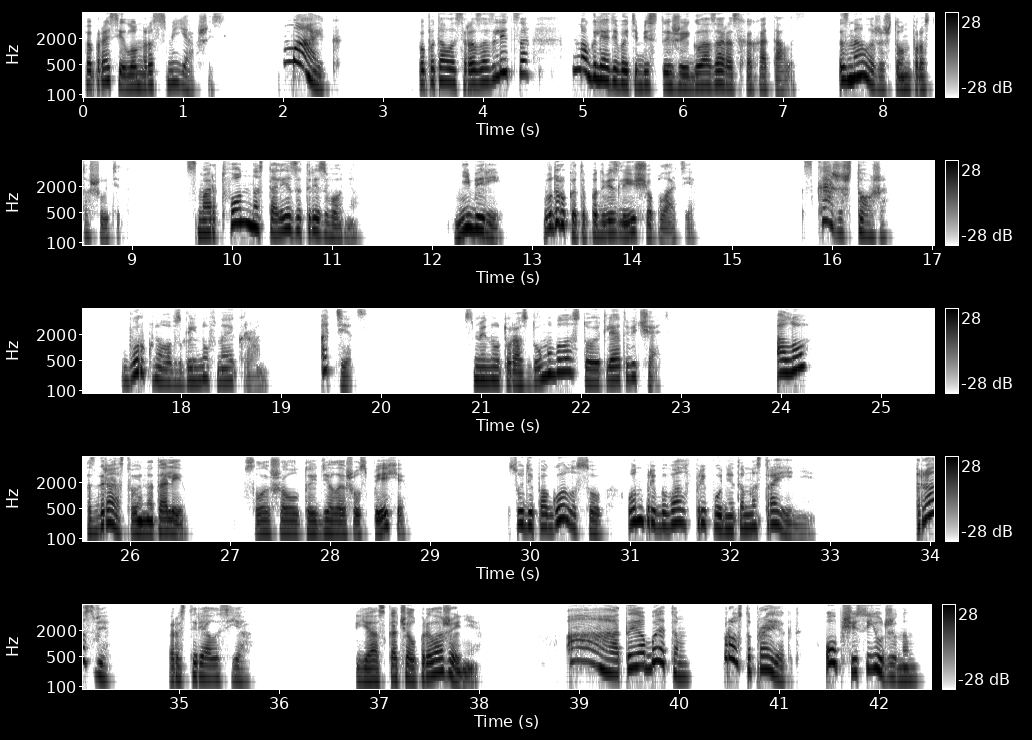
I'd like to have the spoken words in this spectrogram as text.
попросил он, рассмеявшись. Майк попыталась разозлиться, но глядя в эти бесстыжие глаза, расхохоталась. Знала же, что он просто шутит. Смартфон на столе затрезвонил. Не бери. Вдруг это подвезли еще платье. Скажешь тоже. Буркнула, взглянув на экран. Отец. С минуту раздумывала, стоит ли отвечать. Алло? Здравствуй, Натали. Слышал, ты делаешь успехи? Судя по голосу, он пребывал в приподнятом настроении. Разве? растерялась я. Я скачал приложение. А, ты об этом? Просто проект, общий с Юджином.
